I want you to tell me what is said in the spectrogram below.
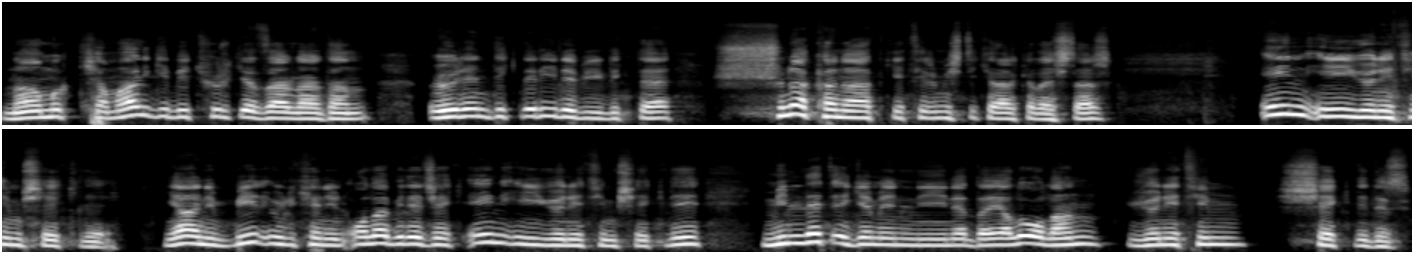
Namık Kemal gibi Türk yazarlardan öğrendikleriyle birlikte şuna kanaat getirmişti ki arkadaşlar en iyi yönetim şekli yani bir ülkenin olabilecek en iyi yönetim şekli millet egemenliğine dayalı olan yönetim şeklidir.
